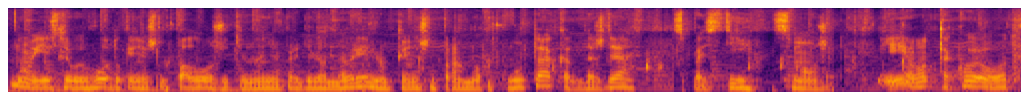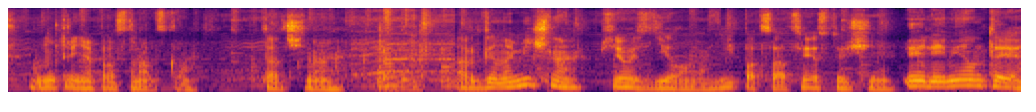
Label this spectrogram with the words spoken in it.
ну, если вы воду, конечно, положите на неопределенное время, он, конечно, промокнет. Но так от дождя спасти сможет. И вот такое вот внутреннее пространство. Достаточно Эргономично все сделано и под соответствующие элементы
